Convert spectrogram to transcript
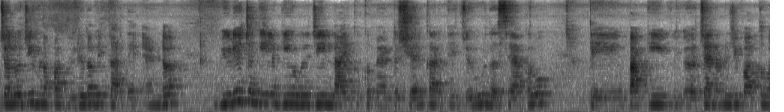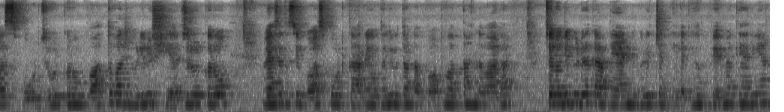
ਚਲੋ ਜੀ, ਹੁਣ ਆਪਾਂ ਵੀਡੀਓ ਦਾ ਵੀ ਕਰਦੇ ਐਂਡ ਵੀਡੀਓ ਚੰਗੀ ਲੱਗੀ ਹੋਵੇ ਜੀ ਲਾਈਕ ਕਮੈਂਟ ਸ਼ੇਅਰ ਕਰਕੇ ਜਰੂਰ ਦੱਸਿਆ ਕਰੋ ਤੇ ਬਾਕੀ ਚੈਨਲ ਨੂੰ ਜੀ ਵੱਧ ਤੋਂ ਵੱਧ ਸਪੋਰਟ ਜਰੂਰ ਕਰੋ, ਵੱਧ ਤੋਂ ਵੱਧ ਵੀਡੀਓ ਨੂੰ ਸ਼ੇਅਰ ਜਰੂਰ ਕਰੋ। ਵੈਸੇ ਤੁਸੀਂ ਬਹੁਤ ਸਪੋਰਟ ਕਰ ਰਹੇ ਹੋ, ਉਹਦੇ ਲਈ ਵੀ ਤੁਹਾਡਾ ਬਹੁਤ ਬਹੁਤ ਧੰਨਵਾਦ ਆ। ਚਲੋ ਜੀ ਵੀਡੀਓ ਕਰਦੇ ਐਂਡ ਵੀਡੀਓ ਚੰਗੀ ਲੱਗੀ ਹੋਵੇ ਫਿਰ ਮੈਂ ਕਹਿ ਰਹੀ ਹਾਂ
